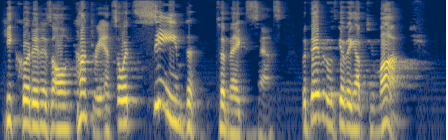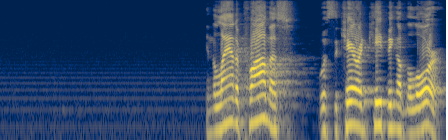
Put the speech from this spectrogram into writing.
he could in his own country. And so it seemed to make sense. But David was giving up too much. In the land of promise was the care and keeping of the Lord.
